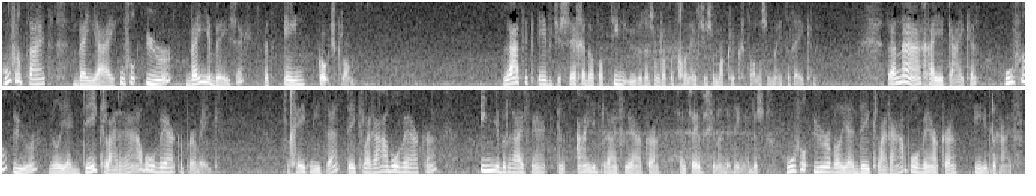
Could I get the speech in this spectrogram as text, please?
Hoeveel tijd ben jij, hoeveel uur ben je bezig met één coachklant? Laat ik eventjes zeggen dat dat 10 uur is, omdat het gewoon eventjes een makkelijk getal is om mee te rekenen. Daarna ga je kijken hoeveel uur wil jij declarabel werken per week. Vergeet niet, hè, declarabel werken in je bedrijf werken en aan je bedrijf werken zijn twee verschillende dingen. Dus hoeveel uur wil jij declarabel werken in je bedrijf?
